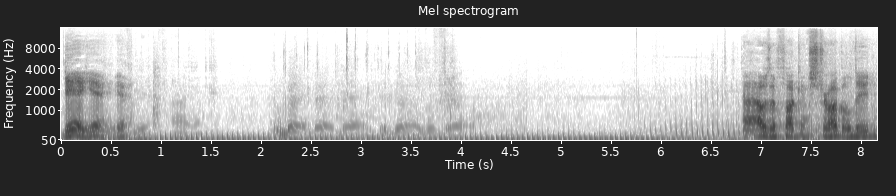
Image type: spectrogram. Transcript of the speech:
Yeah, yeah, yeah. Good, good, good, good, good, good, good. Uh, that was a fucking struggle, dude.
